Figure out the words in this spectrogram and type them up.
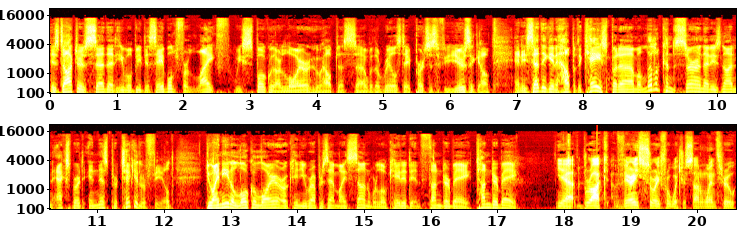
His doctors said that he will be disabled for life. We spoke with our lawyer who helped us uh, with a real estate purchase a few years ago, and he said they can help with the case, but I'm a little concerned that he's not an expert in this particular field. Do I need a local lawyer or can you represent my son? We're located in Thunder Bay. Thunder Bay. Yeah, Brock, very sorry for what your son went through.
